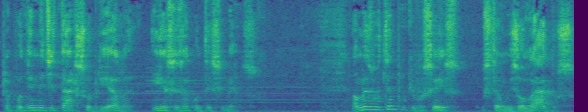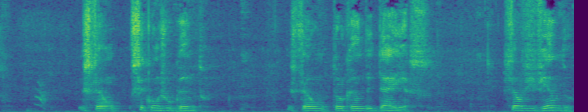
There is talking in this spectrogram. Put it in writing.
para poder meditar sobre ela e esses acontecimentos. Ao mesmo tempo que vocês estão isolados, estão se conjugando, estão trocando ideias, estão vivendo,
